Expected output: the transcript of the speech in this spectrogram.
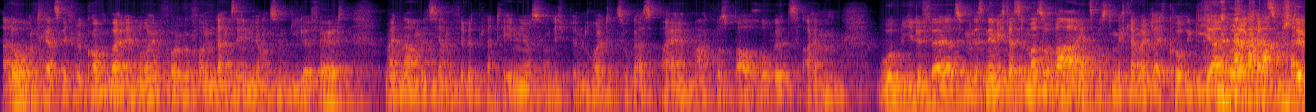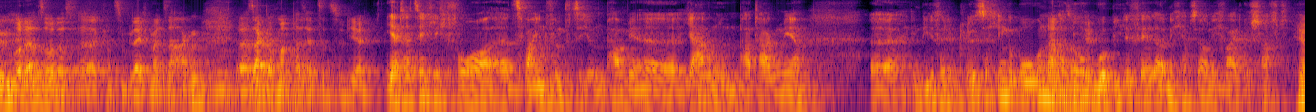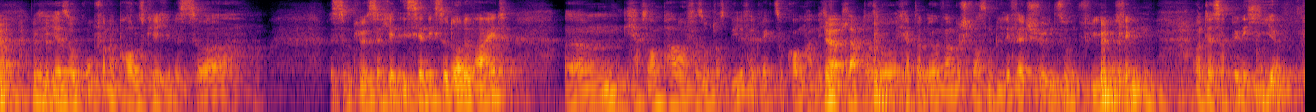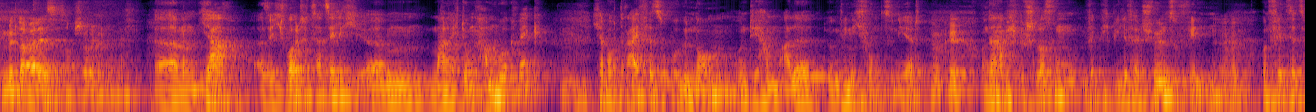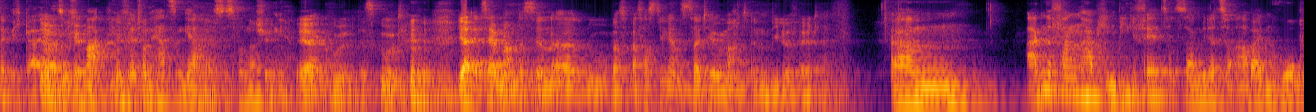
Hallo und herzlich willkommen bei der neuen Folge von Dann sehen wir uns in Bielefeld. Mein Name ist Jan-Philipp Platenius und ich bin heute zu Gast bei Markus Bauchowitz, einem Ur-Bielefelder. Zumindest nehme ich das immer so wahr. Jetzt musst du mich gleich mal gleich korrigieren oder kannst zustimmen oder so. Das äh, kannst du gleich mal sagen. Äh, sag doch mal ein paar Sätze zu dir. Ja, tatsächlich vor äh, 52 und ein paar mehr, äh, Jahren und ein paar Tagen mehr äh, in Bielefeld im Klösterchen geboren, ah, also okay. Ur-Bielefelder und ich habe es ja auch nicht weit geschafft. Ja. Also hier so grob von der Pauluskirche bis zur bis zum Klösterchen ist ja nicht so dolle weit. Ähm, ich habe es auch ein paar Mal versucht, aus Bielefeld wegzukommen, hat nicht ja. geklappt. Also ich habe dann irgendwann beschlossen, Bielefeld schön zu finden und deshalb bin ich hier. Mittlerweile ist es auch schön, oder nicht? Ähm, ja, also ich wollte tatsächlich ähm, mal Richtung Hamburg weg. Mhm. Ich habe auch drei Versuche genommen und die haben alle irgendwie nicht funktioniert. Okay. Und dann habe ich beschlossen, wirklich Bielefeld schön zu finden mhm. und finde es jetzt wirklich geil. Ja, also ich mag Bielefeld von Herzen gerne. Es ist wunderschön hier. Ja, cool, das ist gut. ja, erzähl mal ein bisschen, äh, du, was, was hast du die ganze Zeit hier gemacht in Bielefeld? Ähm, angefangen habe ich in Bielefeld sozusagen wieder zu arbeiten, grob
